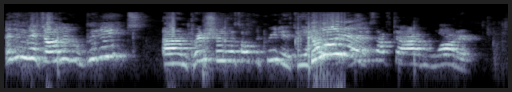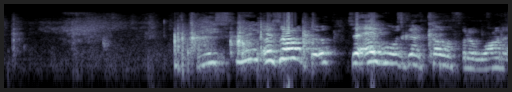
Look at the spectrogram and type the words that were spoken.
I think that's all the ingredients. I'm pretty sure that's all the ingredients. We, have, Water! we just have to add water. I think I thought the, the egg was gonna cover for the water.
